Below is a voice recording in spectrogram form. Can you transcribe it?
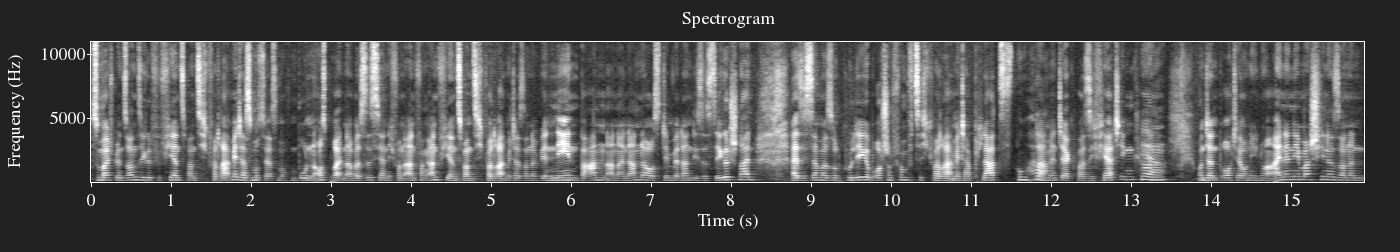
zum Beispiel ein Sonnensegel für 24 Quadratmeter, das muss er erstmal auf dem Boden ausbreiten, aber es ist ja nicht von Anfang an 24 Quadratmeter, sondern wir nähen Bahnen aneinander, aus denen wir dann dieses Segel schneiden. Also ich sage mal, so ein Kollege braucht schon 50 Quadratmeter Platz, Oha. damit er quasi fertigen kann. Ja. Und dann braucht er auch nicht nur eine Nähmaschine, sondern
